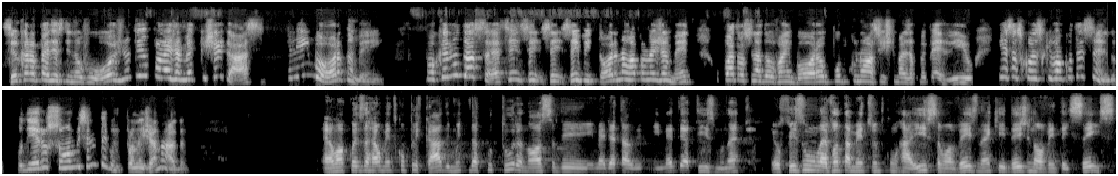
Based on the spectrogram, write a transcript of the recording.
Se o cara perdesse de novo hoje, não tem um planejamento que chegasse. Ele ia embora também. Porque não dá certo. Sem, sem, sem, sem vitória, não há planejamento. O patrocinador vai embora, o público não assiste mais a pay-per-view. E essas coisas que vão acontecendo. O dinheiro some e você não tem como planejar nada é uma coisa realmente complicada e muito da cultura nossa de imediatismo, né? Eu fiz um levantamento junto com Raíssa uma vez, né, que desde 96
